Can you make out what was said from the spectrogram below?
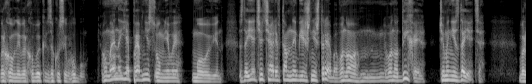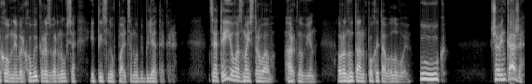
Верховний верховик закусив губу. У мене є певні сумніви, мовив він. Здається, чарів там не більш, ніж треба. Воно воно дихає, чи мені здається? Верховний верховик розвернувся і тиснув пальцем у бібліотекаря. Це ти його змайстрував? гаркнув він. Орангутан похитав головою. Ук. Що він каже?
